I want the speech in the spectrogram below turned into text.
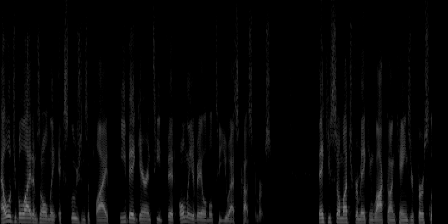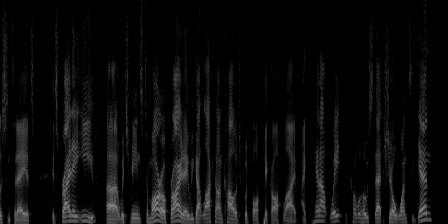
Eligible items only, exclusions apply. eBay guaranteed fit only available to U.S. customers. Thank you so much for making Locked On Canes your first listen today. It's it's Friday Eve, uh, which means tomorrow, Friday, we got Locked On College Football Kickoff Live. I cannot wait to co-host that show once again.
